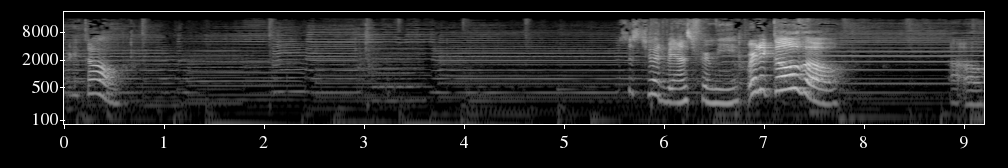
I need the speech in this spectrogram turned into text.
Where'd it go? Is too advanced for me. Where'd it go though? Uh-oh.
